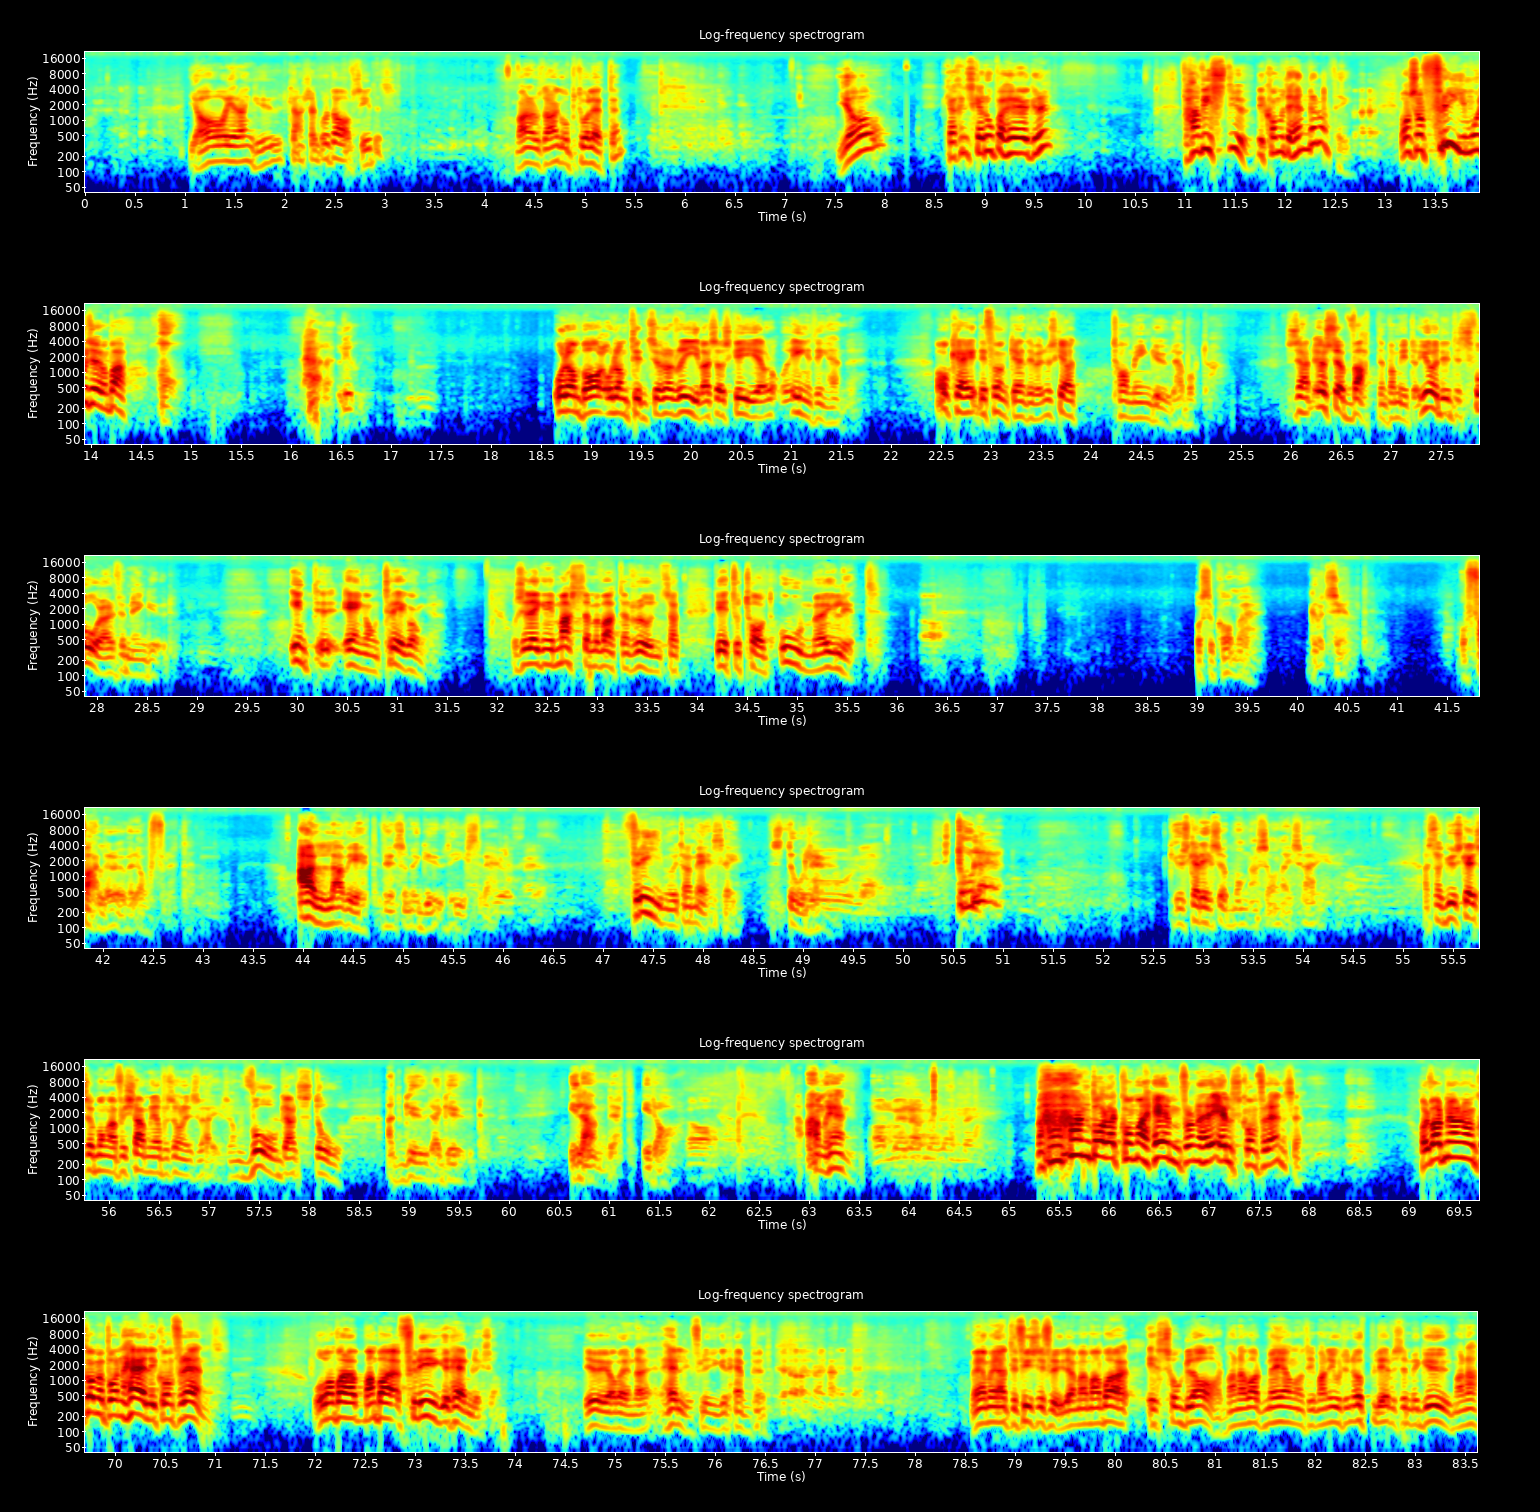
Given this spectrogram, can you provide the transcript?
Ja, eran Gud kanske har gått avsides. Man han går på toaletten. Ja, kanske ni ska ropa högre. För han visste ju, det kommer inte hända någonting. De var som frimodigt och bara, halleluja. Och de bar och de, de riva sig och skriva och ingenting hände. Okej, okay, det funkar inte. Nu ska jag ta min Gud här borta. Så säger han, ös upp vatten på mitt och gör det lite svårare för min Gud. Inte en gång, tre gånger. Och så lägger ni massor med vatten runt så att det är totalt omöjligt. Och så kommer Guds eld och faller över det offret. Alla vet vem som är Gud i Israel. Frimodigt har med sig stor lön. Stor lön. Gud ska resa upp många sådana i Sverige. Alltså Gud ska resa upp många församlingar på sådana i Sverige som vågar stå att Gud är Gud i landet idag. Amen. Men han bara komma hem från den här eldskonferensen. Har du varit med om någon kommer på en härlig konferens? Och man bara, man bara flyger hem liksom. Det gör jag varenda helg, flyger hem. Men jag menar inte fysiskt flyg, men man bara är så glad. Man har varit med om någonting, man har gjort en upplevelse med Gud. Man har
